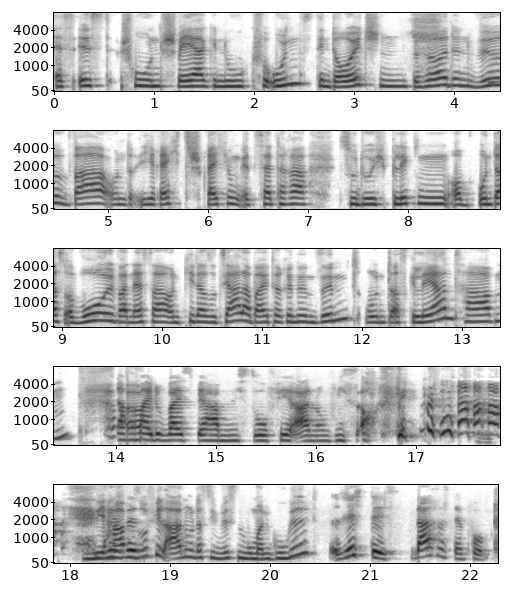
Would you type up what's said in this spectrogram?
es ist schon schwer genug für uns, den deutschen Behörden Wirrwarr und die Rechtsprechung etc. zu durchblicken. Ob, und das, obwohl Vanessa und Kita Sozialarbeiterinnen sind und das gelernt haben. Ach, ähm, Mai, du weißt, wir haben nicht so viel Ahnung, wie es aussieht. sie wir haben so viel Ahnung, dass sie wissen, wo man googelt. Richtig, das ist der Punkt.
